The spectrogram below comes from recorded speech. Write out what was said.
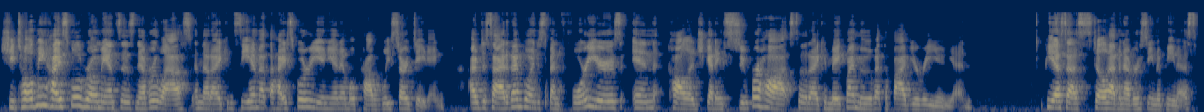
She told me high school romances never last and that I can see him at the high school reunion and we'll probably start dating. I've decided I'm going to spend four years in college getting super hot so that I can make my move at the five year reunion. PSS, still haven't ever seen a penis.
